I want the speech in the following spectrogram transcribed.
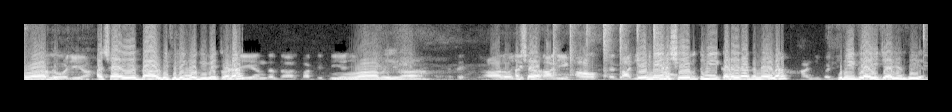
ਵਾਹ ਕੇ ਲੋ ਜੀ ਆ। ਅੱਛਾ ਇਹ ਦਾਲ ਦੀ ਫਿਲਿੰਗ ਹੋ ਗਈ ਵਿੱਚ ਹੈ ਨਾ? ਜੀ ਅੰਦਰ ਦਾਲ ਭਰ ਦਿੱਤੀ ਹੈ ਜੀ। ਵਾਹ ਬਈ ਵਾਹ। ਤੇ ਆ ਲੋ ਜੀ ਅੱਛਾ। ਤਾਜੀ ਖਾਓ ਤੇ ਤਾਜੀ ਇਹ ਮੇਨ ਸ਼ੇਪ ਤੁਸੀਂ ਕੜੇ ਨਾਲ ਦਿੰਦੇ ਆ ਨਾ? ਹਾਂਜੀ ਭਾਜੀ। ਪੂਰੀ ਗਲਾਈ ਚ ਆ ਜਾਂਦੀ ਹੈ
